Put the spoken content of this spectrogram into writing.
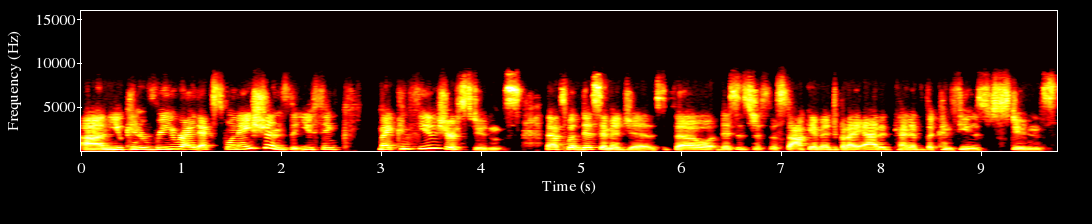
Um, you can rewrite explanations that you think might confuse your students. That's what this image is. So this is just the stock image, but I added kind of the confused students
